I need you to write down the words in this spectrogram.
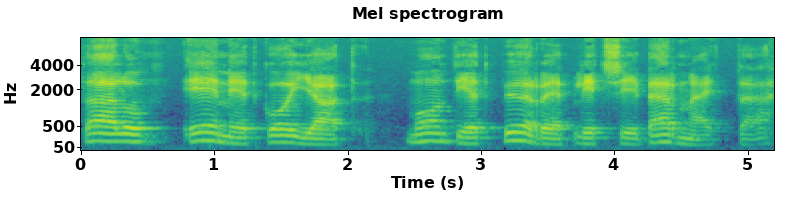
Taalu emet koijaat montiet pyöreep litsi pärnäittää.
